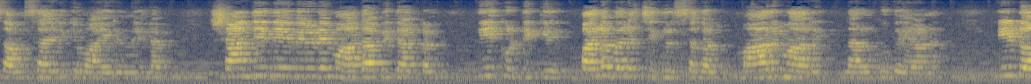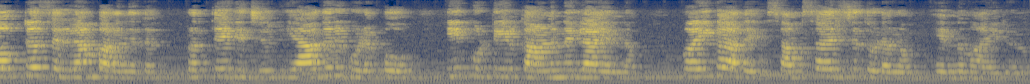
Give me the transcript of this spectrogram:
സംസാരിക്കുമായിരുന്നില്ല. ശാന്തിദേവിയുടെ മാതാപിതാക്കൾ ഈ കുട്ടിക്ക് പല പല ചികിത്സകൾ മാറി മാറി നൽകുകയാണ്. ഈ ഡോക്ടേഴ്സ് എല്ലാം പറഞ്ഞത് പ്രത്യേകിച്ച് യാതൊരു കുഴപ്പവും ഈ കുട്ടിയിൽ കാണുന്നില്ല എന്നും വൈകാതെ സംസാരിച്ചു തുടങ്ങും എന്നുമായിരുന്നു.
